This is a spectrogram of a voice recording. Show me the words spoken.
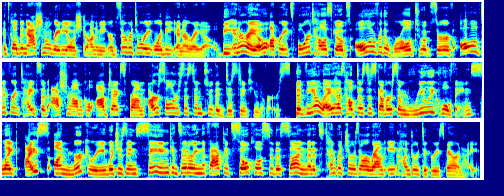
It's called the National Radio Astronomy Observatory, or the NRAO. The NRAO operates four telescopes all over the world to observe all different types of astronomical objects from our solar system to the distant universe. The VLA has helped us discover some really cool things, like ice on Mercury, which is insane considering the fact it's so close to the sun that its temperatures are around 800 degrees Fahrenheit.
